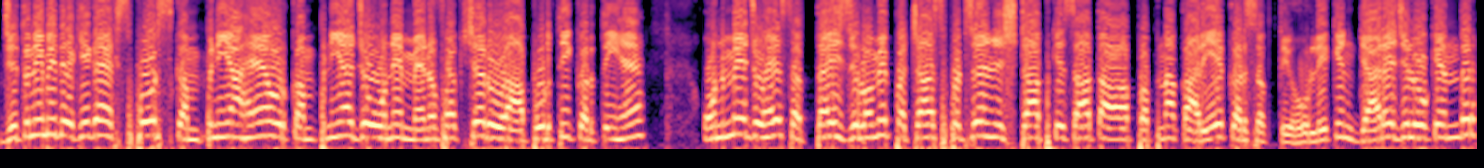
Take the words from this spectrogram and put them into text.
जितनी भी देखिएगा, एक्सपोर्ट्स कंपनियाँ हैं और कंपनियाँ जो उन्हें मैन्युफैक्चर और आपूर्ति करती हैं उनमें जो है 27 जिलों में 50 परसेंट स्टाफ के साथ आप अपना कार्य कर सकते हो। लेकिन 11 जिलों के अंदर,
